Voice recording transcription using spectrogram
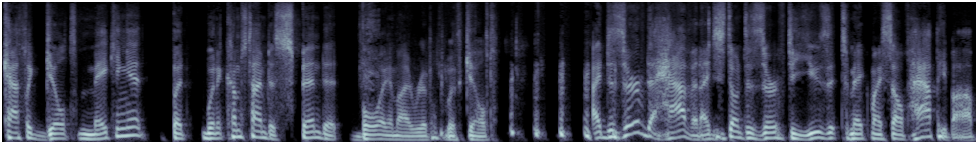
Catholic guilt making it, but when it comes time to spend it, boy, am I riddled with guilt. I deserve to have it. I just don't deserve to use it to make myself happy, Bob.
